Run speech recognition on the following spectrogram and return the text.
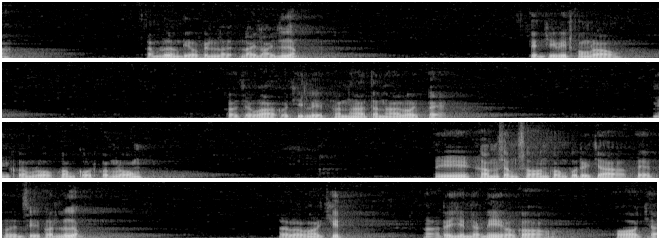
ทำเรื่องเดียวเป็นหลายๆเรื่องเป็นชีวิตของเราก็จะว่าก็ชิเลตพันห้าตันหาร้อยแปดมีความโลภความโกรธความหลง มีคำสั่งสอนของพระพุทธเจ้าแปดหมื่นสี่พันเรื่องถ้าเรามาคิดได้ยินอย่างนี้เราก็พอใจ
